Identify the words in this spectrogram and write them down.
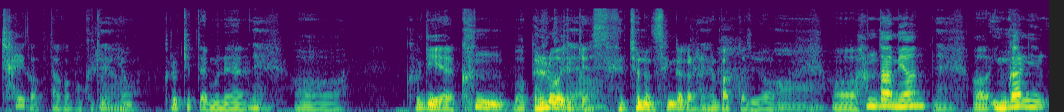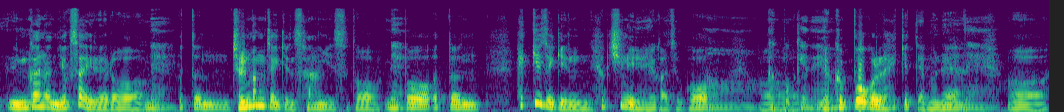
차이가 없다고 보거든요. 그래요? 그렇기 때문에 네. 어, 거기에 큰 뭐 별로 그래요? 이렇게 저는 생각을 안 그래요? 해봤거든요. 어. 어, 한다면 네. 어, 인간 인간은 역사 이래로 네. 어떤 절망적인 상황이 있어도 네. 또 어떤 획기적인 혁신이 해가지고 어, 극복해내요. 예, 극복을 했기 때문에 네. 어,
